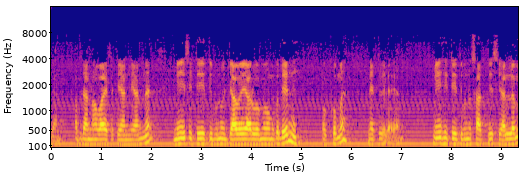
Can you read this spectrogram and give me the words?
යන. අපි දන්නවා වයසට යන්න යන්න මේ සිතේ තිබුණු ජවය අරුවම මොක දෙන්නේ ඔක්කොම නැතිවෙලා යන. මේ හිතේ තිබුණු සත්‍යය සියල්ලම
